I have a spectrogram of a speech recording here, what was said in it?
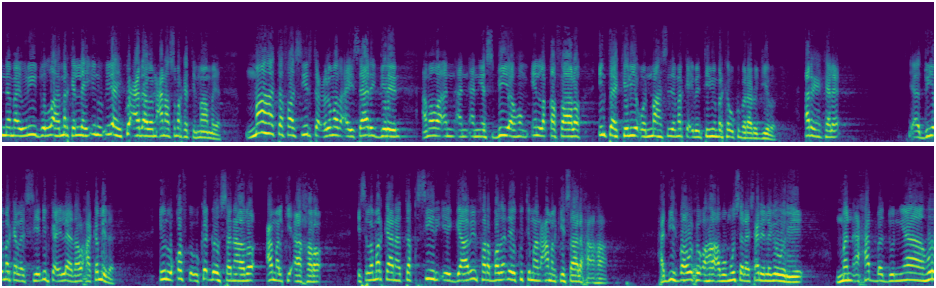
inama yuriidu allah marka leeyahy inuu ilaahay ku cadaabo macnahaasu marka tilmaamaya. Maaha tafaasiirta culummada ay saari jireen ama waa an yasbiyahum in la qafaalo intaa keliya un maaha sida marka ibn taymiya marka uu ku baraarujiyaba arrinka kale ee adduunye marka la siiya dhibka ay leedahay waxaa ka mid a inuu qofka uu ka dhowsanaado camalkii aakharo isla markaana taqsiir iyo gaabin fara badan inay ku timaado camalkii saalixa ahaa. Xadiid baa wuxuu ahaa abu muusa alashcari laga wariyey man axaba dunyaahu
